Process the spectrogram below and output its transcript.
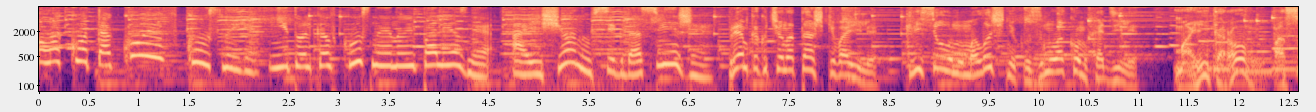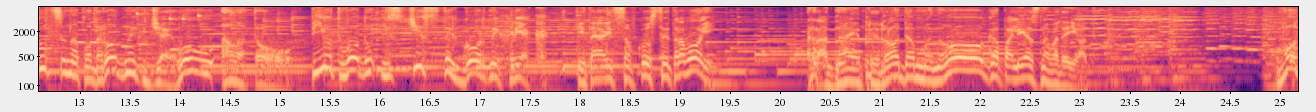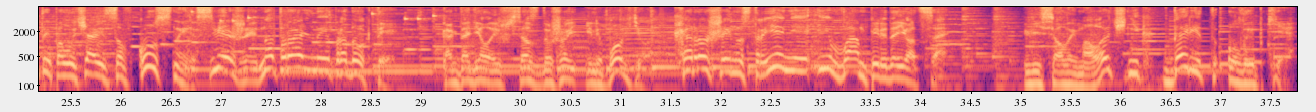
молоко такое вкусное. Не только вкусное, но и полезное. А еще оно всегда свежее. Прям как у Наташки воили. К веселому молочнику за молоком ходили. Мои коровы пасутся на плодородных Джайлоу Алатоу. Пьют воду из чистых горных рек. Питаются вкусной травой. Родная природа много полезного дает. Вот и получаются вкусные, свежие, натуральные продукты Когда делаешь все с душой и любовью Хорошее настроение и вам передается. Веселый молочник дарит улыбки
